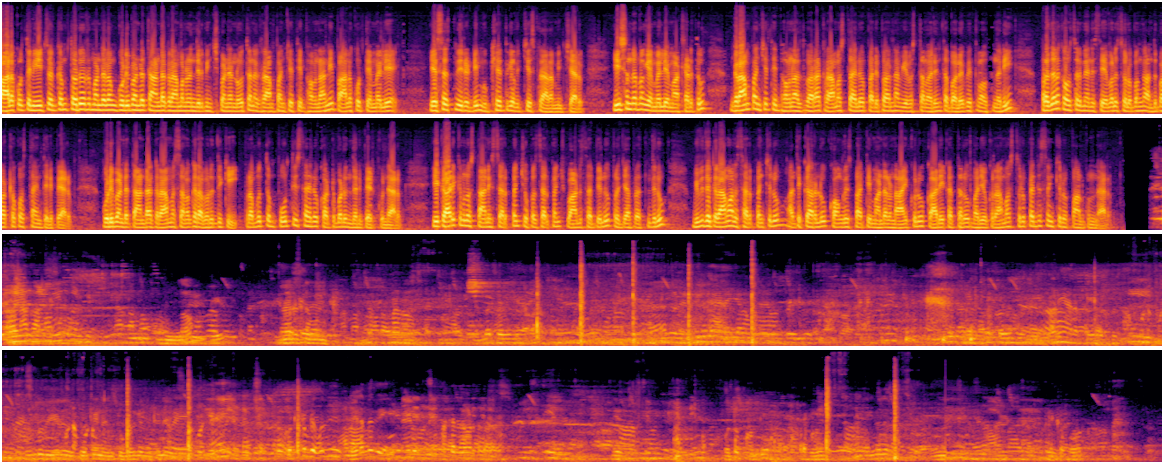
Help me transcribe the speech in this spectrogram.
పాలకుర్తి నియోజకవర్గం తరూరు మండలం గుడిబండ తాండ గ్రామంలో నిర్మించబడిన నూతన గ్రామ పంచాయతీ భవనాన్ని పాలకుర్తి ఎమ్మెల్యే యశస్వి రెడ్డి ముఖ్య అతిథిగా విచ్చేసి ప్రారంభించారు. ఈ సందర్భంగా ఎమ్మెల్యే మాట్లాడుతూ గ్రామ పంచాయతీ భవనాల ద్వారా గ్రామస్థాయిలో పరిపాలనా వ్యవస్థ మరింత బలోపేతం అవుతుందని ప్రజలకు అవసరమైన సేవలు సులభంగా అందుబాటులోకి వస్తాయని తెలిపారు. గుడిబండ తాండా గ్రామ సమగ్ర అభివృద్ధికి ప్రభుత్వం పూర్తి స్థాయిలో కట్టుబడి ఉందని పేర్కొన్నారు. ఈ కార్యక్రమంలో స్థానిక సర్పంచ్ ఉప సర్పంచ్ వార్డు సభ్యులు ప్రజాప్రతినిధులు వివిధ గ్రామాల సర్పంచులు అధికారులు కాంగ్రెస్ పార్టీ మండల నాయకులు కార్యకర్తలు మరియు గ్రామస్తులు పెద్ద సంఖ్యలో పాల్గొన్నారు. కొట్టు పంపి అక్కడ దిగి ఎందుకు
